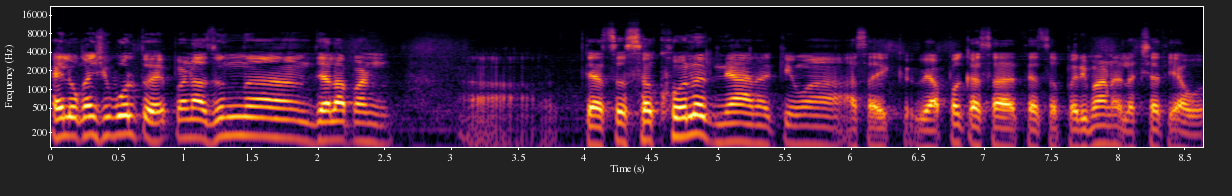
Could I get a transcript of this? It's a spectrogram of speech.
काही लोकांशी बोलतो आहे पण अजून ज्याला आपण त्याचं सखोल ज्ञान किंवा असा एक व्यापक असा त्याचं परिमाण लक्षात यावं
